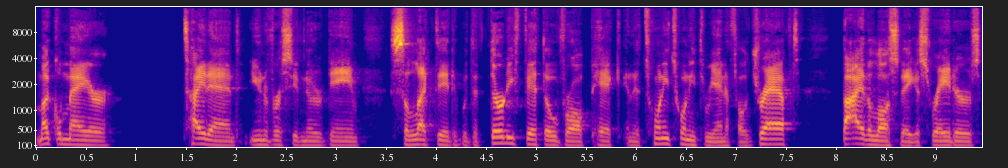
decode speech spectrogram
Michael Mayer, tight end, University of Notre Dame, selected with the 35th overall pick in the 2023 NFL Draft by the Las Vegas Raiders.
